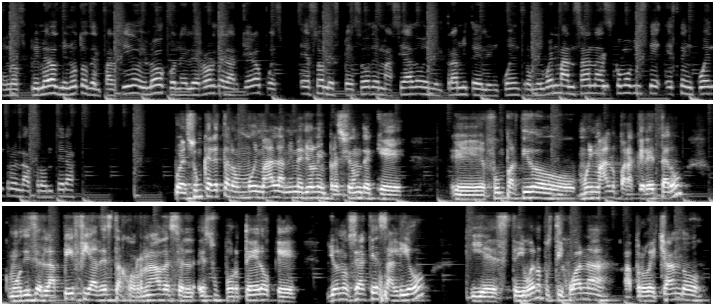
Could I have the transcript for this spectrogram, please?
en los primeros minutos del partido y luego con el error del arquero pues eso les pesó demasiado en el trámite del encuentro. Mi buen Manzanas, ¿cómo viste este encuentro en la frontera? Pues un Querétaro muy mal, a mí me dio la impresión de que eh, fue un partido muy malo para Querétaro. Como dices, la pifia de esta jornada es, el, es su portero que yo no sé a qué salió y este, y bueno, pues Tijuana, aprovechando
